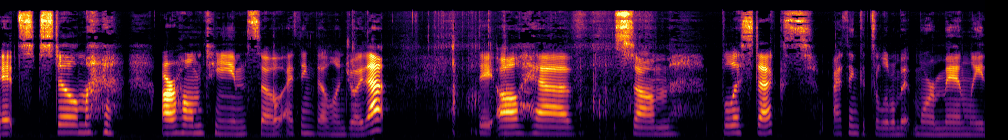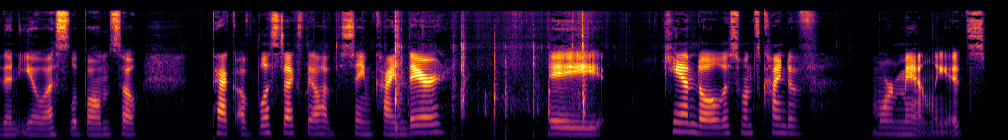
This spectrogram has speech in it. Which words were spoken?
it's still my, our home team, so I think they'll enjoy that. They all have some Blistex. I think it's a little bit more manly than EOS lip balm, so pack of Blistex. They all have the same kind there. A candle. This one's kind of more manly. It's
